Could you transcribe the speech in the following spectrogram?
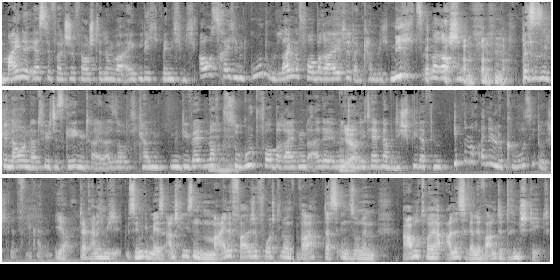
meine erste falsche Vorstellung war eigentlich, wenn ich mich ausreichend gut und lange vorbereite, dann kann mich nichts überraschen. das ist genau natürlich das Gegenteil. Also ich kann die Welt noch so gut vorbereiten und alle Eventualitäten, aber die Spieler finden immer noch eine Lücke, wo sie durchschlüpfen können. Ja, da kann ich mich sinngemäß anschließen. Meine falsche Vorstellung war, dass in so einem Abenteuer alles Relevante drinsteht.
